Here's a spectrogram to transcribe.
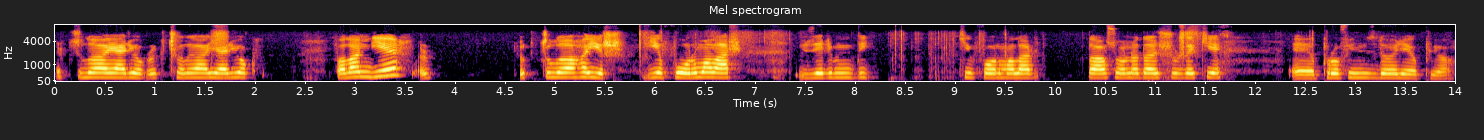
Irkçılığa yer yok, ırkçılığa yer yok falan diye ırk, ırkçılığa hayır diye formalar üzerimdeki formalar daha sonra da şuradaki e, profiliniz de öyle yapıyor.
